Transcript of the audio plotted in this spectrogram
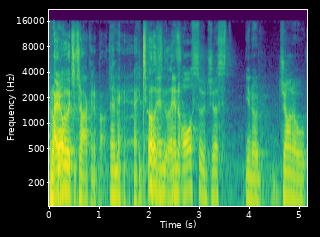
And I don't all- know what you're talking about. and I told and, you. and also just you know Jono,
